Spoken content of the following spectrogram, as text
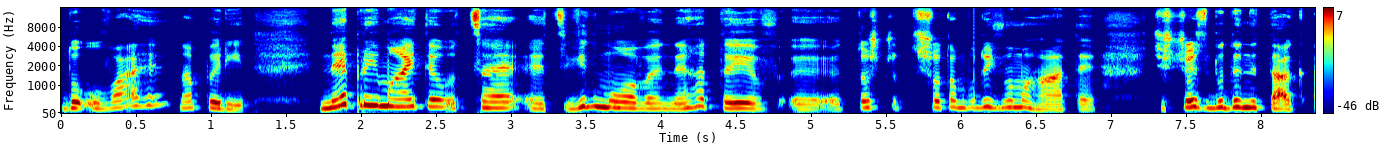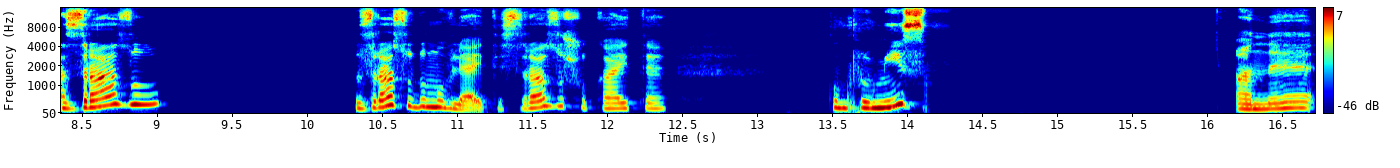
до уваги наперед. Не приймайте оце е, відмови, негатив, е, то, що, що там будуть вимагати, чи щось буде не так. А зразу, зразу домовляйтесь, зразу шукайте компроміс, а не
